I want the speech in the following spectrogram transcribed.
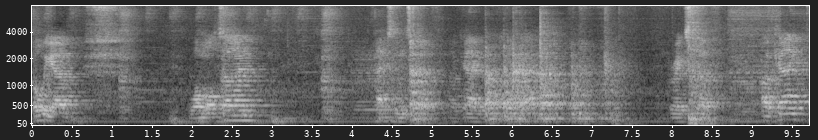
Up we go. One more time. Excellent stuff. Okay. Great stuff. Okay,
